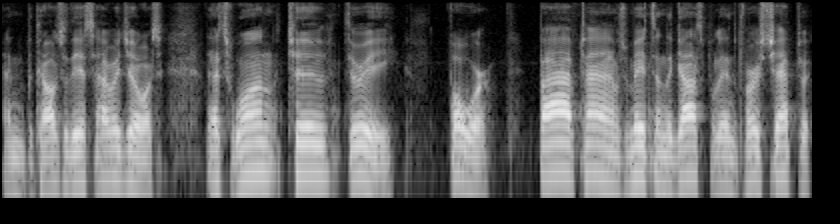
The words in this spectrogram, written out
And because of this, I rejoice. That's one, two, three, four, five times mentioned the gospel in the first chapter.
